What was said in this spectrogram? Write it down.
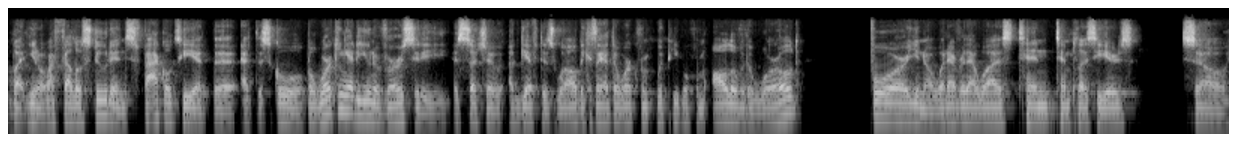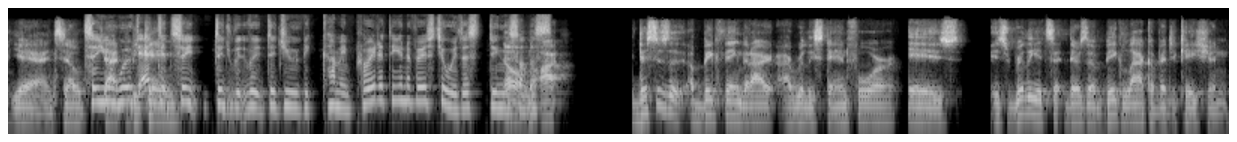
But you know, my fellow students, faculty at the at the school, but working at a university is such a, a gift as well because I had to work from, with people from all over the world for you know whatever that was 10, 10 plus years. So yeah, and so so you worked became, at so did did you become employed at the university or was this doing this on no, I, this is a, a, big thing that I, I really stand for is it's really it's a, there's a big lack of education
